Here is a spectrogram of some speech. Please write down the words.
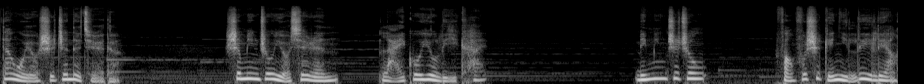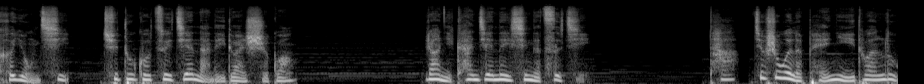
但我有时真的觉得，生命中有些人来过又离开，冥冥之中，仿佛是给你力量和勇气去度过最艰难的一段时光，让你看见内心的自己。他就是为了陪你一段路，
